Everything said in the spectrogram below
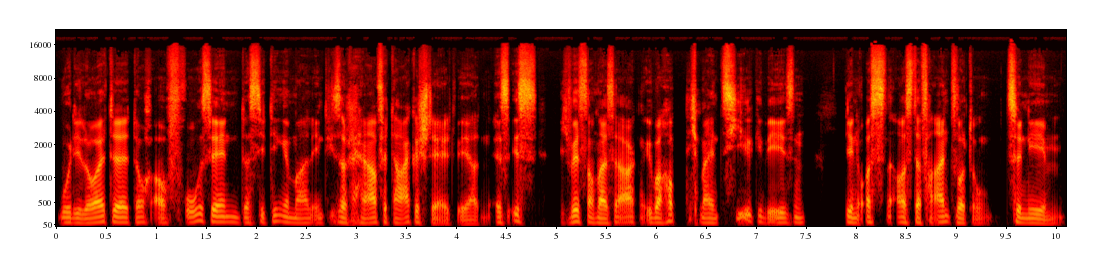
wo die Leute doch auch froh sind, dass die Dinge mal in dieser Schärfe dargestellt werden. Es ist, ich will es nochmal sagen, überhaupt nicht mein Ziel gewesen, den Osten aus der Verantwortung zu nehmen.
